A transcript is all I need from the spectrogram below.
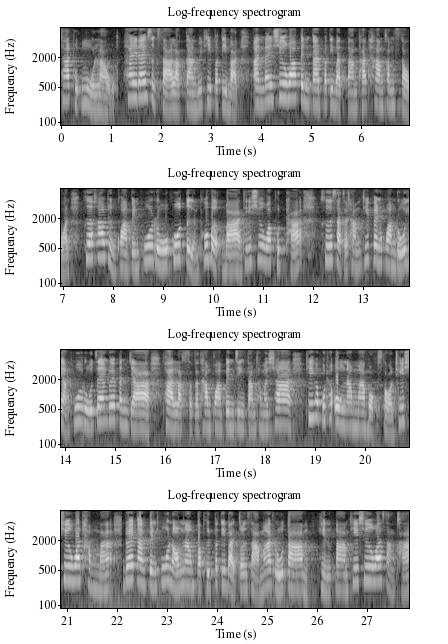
ชาติทุกหมู่เหล่า ให้ได้ศึกษาหลักการวิธีปฏิบัติ อันได้ชื่อว่าเป็นการปฏิบัติตามพระธรรมคำสอน เพื่อเข้าถึงความเป็นผู้รู้ผู้ตื่นผู้เบิกบานที่ชื่อว่าพุทธะคือสัจธรรมที่เป็นความรู้อย่างผู้รู้แจ้งด้วยปัญญาผ่านหลักสัจธรรมความเป็นจริงตามธรรมชาติ ที่พระพุทธองค์นำมาบอกสอนที่ชื่อว่าธรรมะ ด้วยการเป็นผู้น้อมนำประพฤติปฏิบัติจนสามารถรู้ตาม เห็นตามที่ชื่อว่าสังฆะ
